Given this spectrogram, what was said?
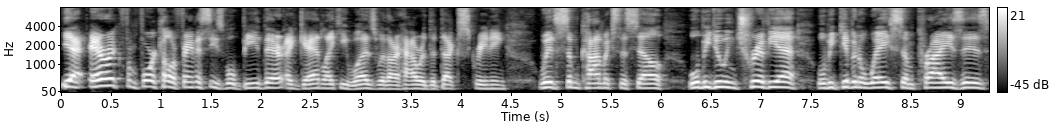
Yeah, Eric from Four Color Fantasies will be there again, like he was with our Howard the Duck screening, with some comics to sell. We'll be doing trivia. We'll be giving away some prizes.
